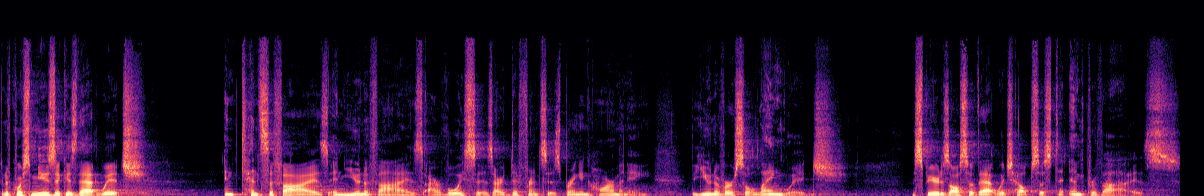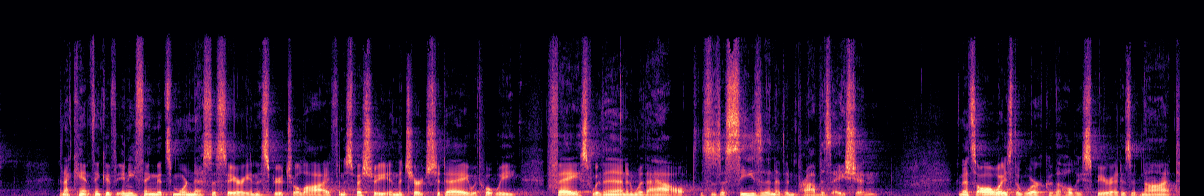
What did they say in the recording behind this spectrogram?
And of course, music is that which intensifies and unifies our voices, our differences, bringing harmony, the universal language. The Spirit is also that which helps us to improvise. And I can't think of anything that's more necessary in the spiritual life, and especially in the church today with what we face within and without. This is a season of improvisation. And that's always the work of the Holy Spirit, is it not?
